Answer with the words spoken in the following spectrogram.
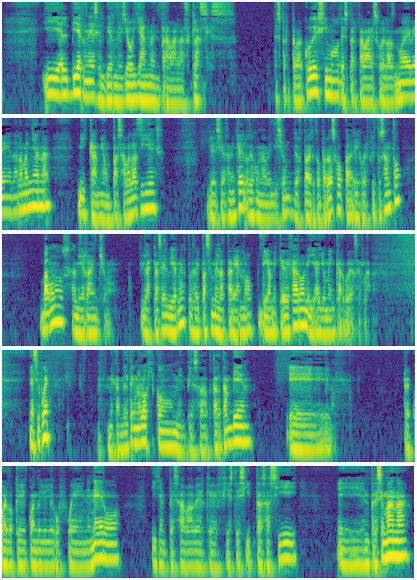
Y el viernes, el viernes yo ya no entraba a las clases. Despertaba crudísimo, despertaba eso de las 9 de la mañana, mi camión pasaba a las 10 yo decía, ¿saben qué? Los dejo una bendición. Dios Padre Todopoderoso, Padre, Hijo Espíritu Santo. Vámonos a mi rancho. La clase del viernes, pues ahí pásenme la tarea, ¿no? Dígame qué dejaron y ya yo me encargo de hacerla. Y así fue. Me cambié al tecnológico, me empiezo a adaptar también. Eh, recuerdo que cuando yo llego fue en enero y ya empezaba a ver que fiestecitas así. Eh, entre semana,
